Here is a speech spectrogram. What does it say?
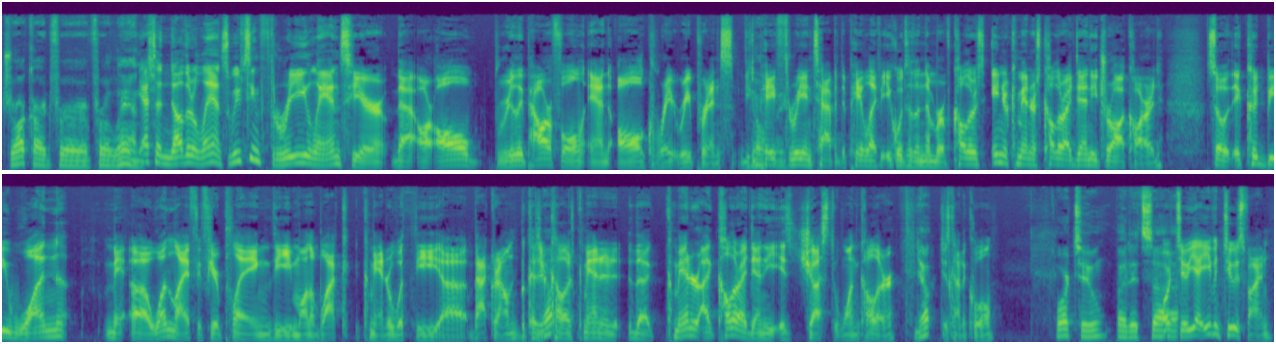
draw card for for a land. that's another land. So we've seen three lands here that are all really powerful and all great reprints. You can pay three and tap it to pay life equal to the number of colors in your commander's color identity. Draw a card. So it could be one. Uh, one life if you're playing the mono black commander with the uh, background because your Yep. color commander the commander i- color identity is just one color. Yep. just kind of cool. or two, but it's uh, Or two, yeah, even two is fine.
